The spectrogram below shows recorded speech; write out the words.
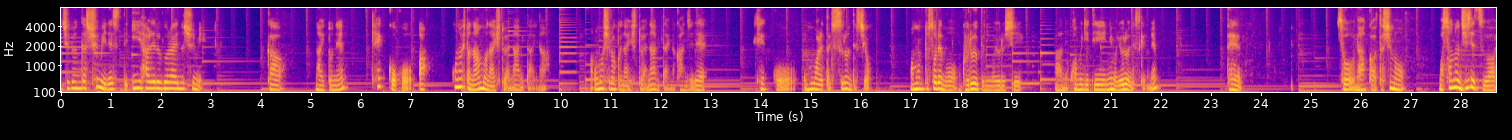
自分が趣味ですって言い張れるぐらいの趣味がないとね結構こうあこの人何もない人やなみたいな、面白くない人やなみたいな感じで結構思われたりするんですよ。まあ、本当それもグループにもよるしあのコミュニティにもよるんですけどね。でそうなんか私もまあ、その事実は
